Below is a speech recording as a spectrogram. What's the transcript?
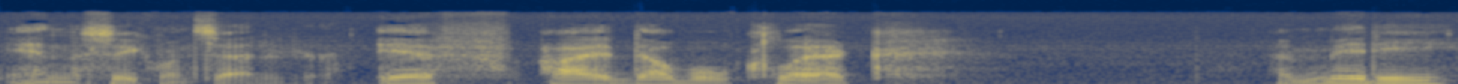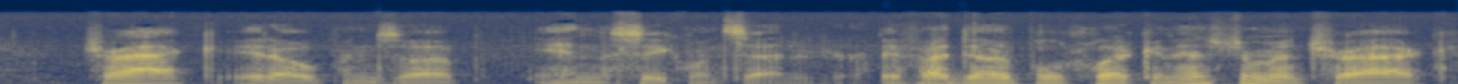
in the sequence editor. If I double click a MIDI track, it opens up in the sequence editor. If I double click an instrument track,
